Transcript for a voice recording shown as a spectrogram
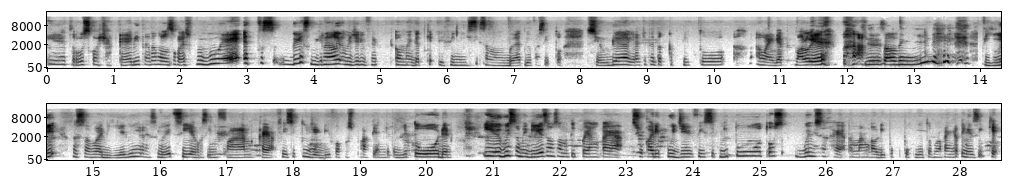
Iya terus kocaknya dia ternyata selalu suka sama gue. Eh, Terus gue dikenalin sama jadi oh my god kayak definisi seneng banget gue pas itu. Terus ya udah akhirnya kita deket gitu. Oh my god malu ya. Jadi salting gini tapi pas sama dia gue ngerasa banget sih harus ini fun kayak fisik tuh jadi fokus perhatian kita gitu. Dan iya gue sama dia sama-sama tipe yang kayak suka dipuji fisik gitu. Terus gue bisa kayak tenang kalau dipuk-puk gitu. Makanya ngerti gak sih? Kayak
